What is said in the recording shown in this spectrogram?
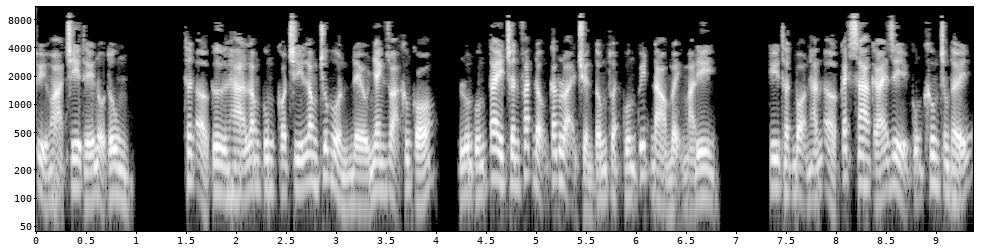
thủy hỏa chi thế nổ tung. Thân ở cư hà long cung có trí long trúc hồn đều nhanh dọa không có, luôn cuống tay chân phát động các loại truyền tống thuật cuốn quýt đào bệnh mà đi. Kỳ thật bọn hắn ở cách xa cái gì cũng không trông thấy,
